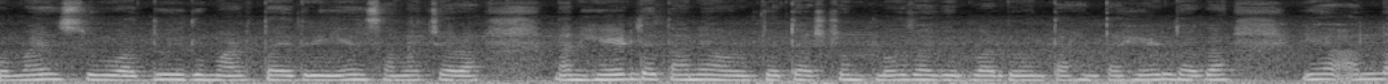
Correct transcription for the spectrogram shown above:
ರೊಮ್ಯಾನ್ಸು ಅದು ಇದು ಮಾಡ್ತಾಯಿದ್ರಿ ಏನು ಸಮಾಚಾರ? ನಾನು ಹೇಳ್ದೆ ತಾನೇ ಅವ್ರ ಜೊತೆ ಅಷ್ಟೊಂದು ಕ್ಲೋಸ್ ಆಗಿರಬಾರ್ದು ಅಂತ ಅಂತ ಹೇಳಿದಾಗ, ಏ, ಅಲ್ಲ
